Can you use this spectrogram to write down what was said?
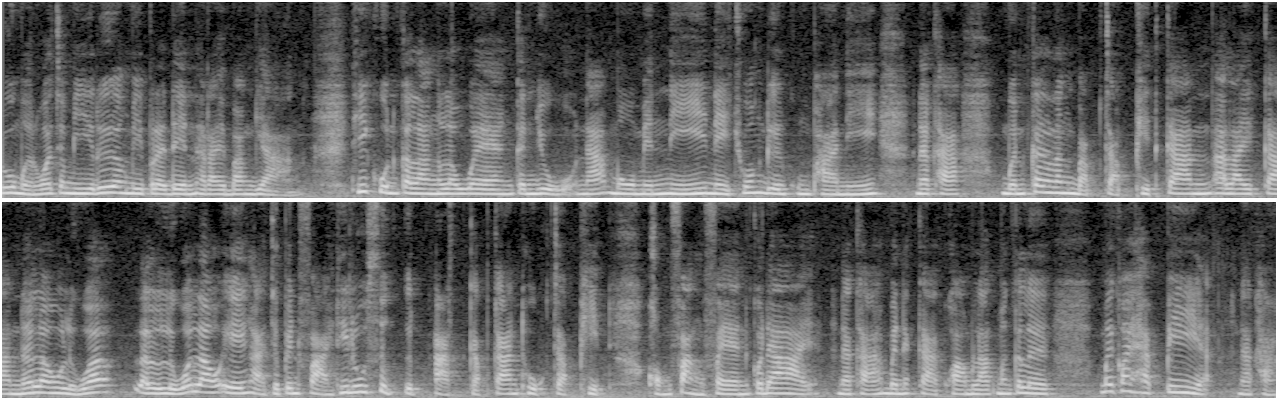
ดูเหมือนว่าจะมีเรื่องมีประเด็นอะไรบางอย่าง ที่คุณกำลังระแวงกันอยู่ณโมเมนต์นี้ในช่วงเดือนกุมภานี้นะคะ เหมือนกำลังแบบจับผิดกันอะไรกันแล้วเราหรือว่าหรือว่าเราเองอาจจะเป็นฝ่ายที่รู้สึกอึดอัดกับการถูกจับผิดของฝั่งแฟนก็ได้นะคะ บรรยากาศความรักมันก็เลยไม่ค่อยแฮปปี้อะนะคะ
